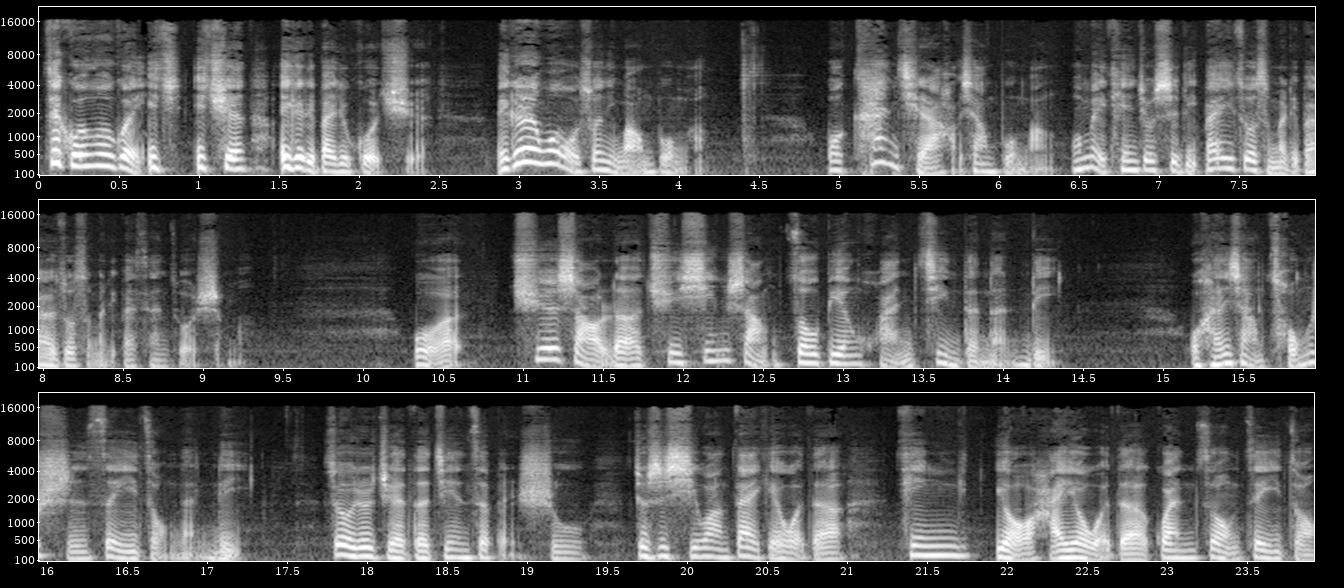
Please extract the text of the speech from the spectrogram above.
再滚滚滚一一圈，一个礼拜就过去了。每个人问我说：“你忙不忙？”我看起来好像不忙。我每天就是礼拜一做什么，礼拜二做什么，礼拜三做什么。我缺少了去欣赏周边环境的能力，我很想重拾这一种能力。所以我就觉得今天这本书就是希望带给我的听友还有我的观众这一种，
